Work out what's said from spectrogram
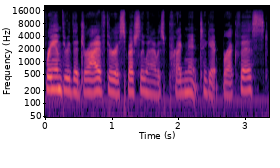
ran through the drive through, especially when I was pregnant to get breakfast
